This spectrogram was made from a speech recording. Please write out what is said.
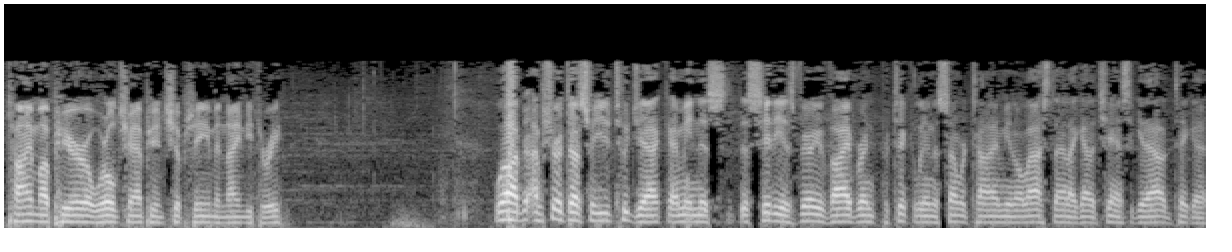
time up here, a world championship team in '93? Well, I'm sure it does for you too, Jack. I mean, this the city is very vibrant, particularly in the summertime. You know, last night I got a chance to get out and take a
